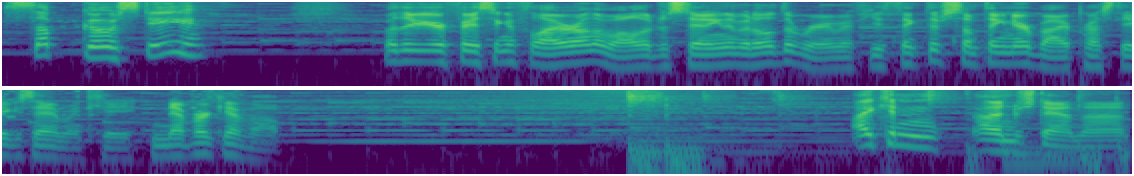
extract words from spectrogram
Sup, ghosty? Whether you're facing a flyer on the wall or just standing in the middle of the room, if you think there's something nearby, press the examine key. Never give up. I can understand that.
